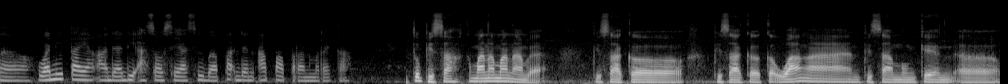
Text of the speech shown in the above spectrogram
uh, wanita yang ada di asosiasi Bapak dan apa peran mereka? Itu bisa ke mana-mana Mbak, bisa ke bisa ke keuangan, bisa mungkin uh,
